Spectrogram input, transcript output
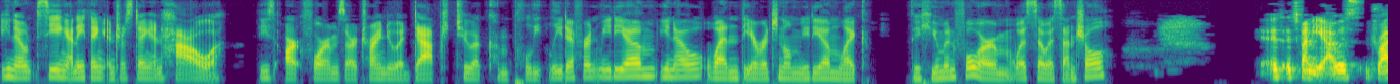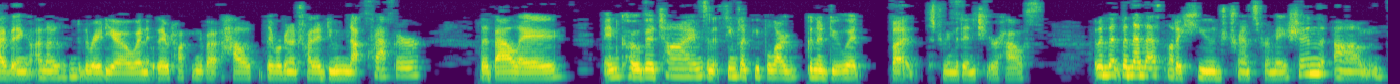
you know, seeing anything interesting in how these art forms are trying to adapt to a completely different medium, you know, when the original medium, like the human form, was so essential? It's funny. I was driving and I was listening to the radio and they were talking about how they were going to try to do Nutcracker, the ballet in COVID times. And it seems like people are going to do it, but stream it into your house. But then, but then that's not a huge transformation. Um,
